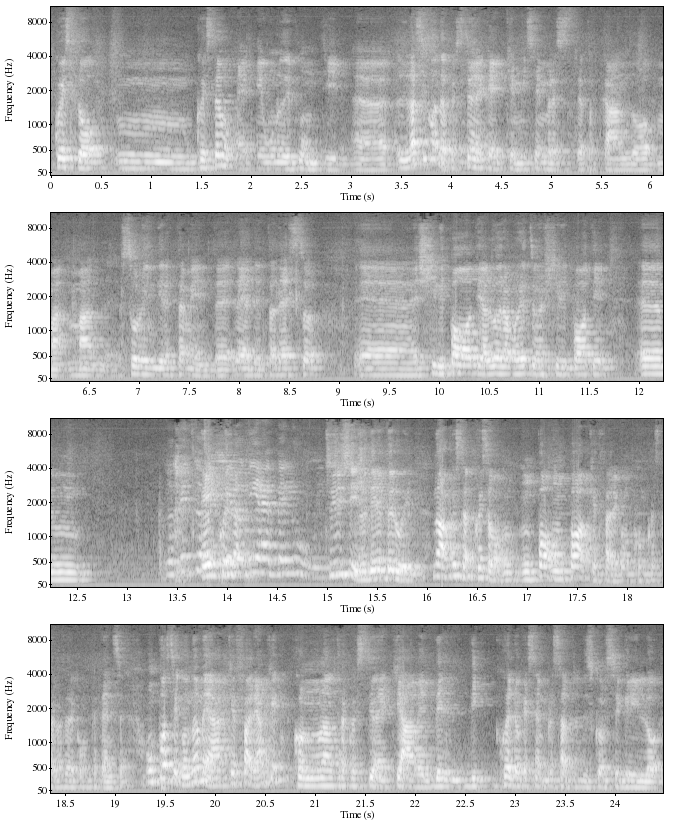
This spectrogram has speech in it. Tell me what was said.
Questo, mh, mm, questo è, è, uno dei punti. Eh, la seconda questione che, che, mi sembra stia toccando, ma, ma, solo indirettamente, lei ha detto adesso eh, scilipoti, allora volete uno scilipoti. Ehm, L'ho detto E quella- lo direbbe lui. Sì, sì, sì, lo direbbe lui. No, questo, questo un, un po', un po' ha a che fare con, con questa cosa delle competenze. Un po' secondo me ha a che fare anche con un'altra questione chiave del- di quello che è sempre stato il discorso di Grillo,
